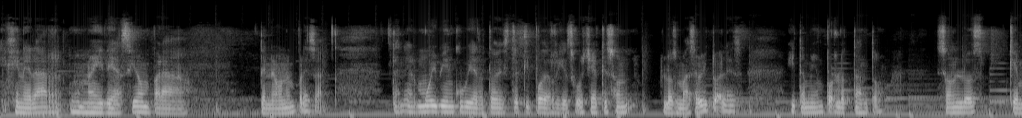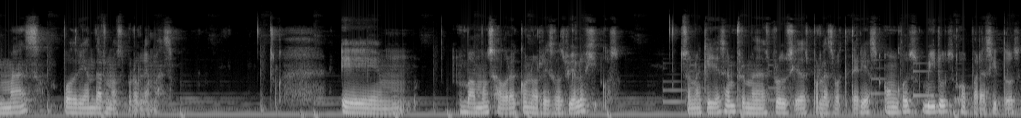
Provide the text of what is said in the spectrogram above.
generar una ideación para tener una empresa, tener muy bien cubierto este tipo de riesgos ya que son los más habituales y también por lo tanto son los que más podrían darnos problemas. Em, vamos ahora con los riesgos biológicos. Son aquellas enfermedades producidas por las bacterias, hongos, virus o parásitos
